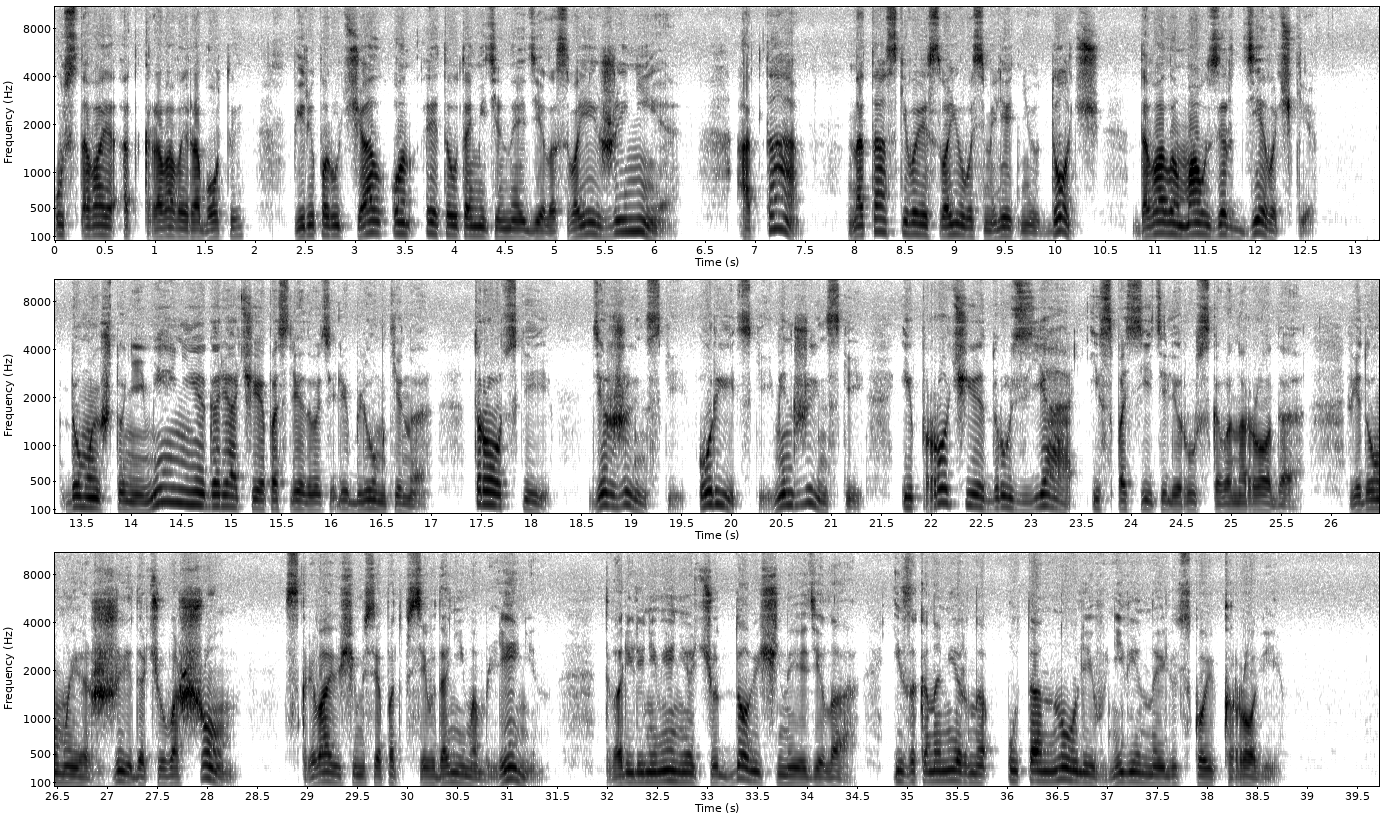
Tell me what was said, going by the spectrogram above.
уставая от кровавой работы, перепоручал он это утомительное дело своей жене, а та, натаскивая свою восьмилетнюю дочь, давала маузер девочке. Думаю, что не менее горячие последователи Блюмкина, Троцкий, Дзержинский, Урицкий, Минжинский и прочие друзья и спасители русского народа, ведомые жидо-чувашом, скрывающимся под псевдонимом Ленин, творили не менее чудовищные дела и закономерно утонули в невинной людской крови.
